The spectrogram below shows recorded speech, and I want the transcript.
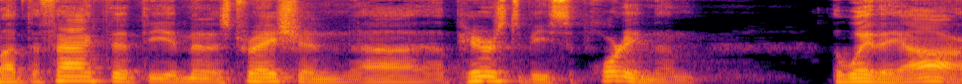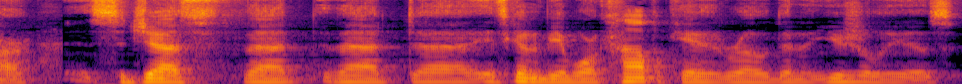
But the fact that the administration uh, appears to be supporting them the way they are suggests that, that uh, it's going to be a more complicated road than it usually is.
